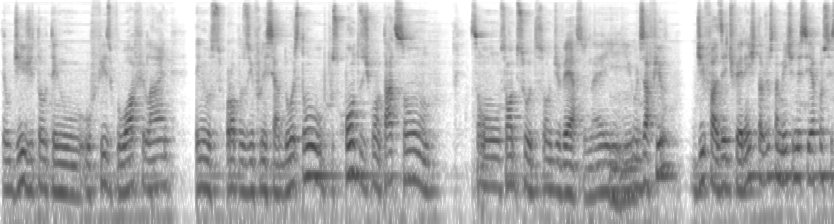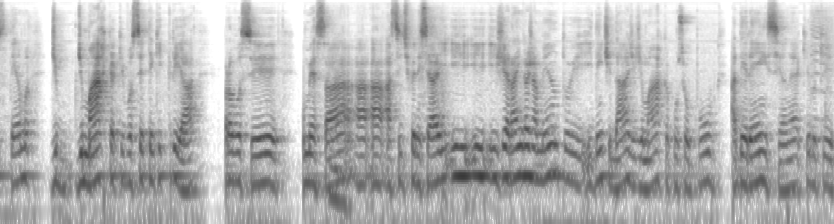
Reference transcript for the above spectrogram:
tem o digital, tem o, o físico, o offline, tem os próprios influenciadores. Então, os pontos de contato são, são, são absurdos, são diversos, né? E, uhum. e o desafio de fazer diferente está justamente nesse ecossistema de, de marca que você tem que criar para você começar a, a, a, se diferenciar e, e, e, gerar engajamento e identidade de marca com o seu público, aderência, né? aquilo que,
